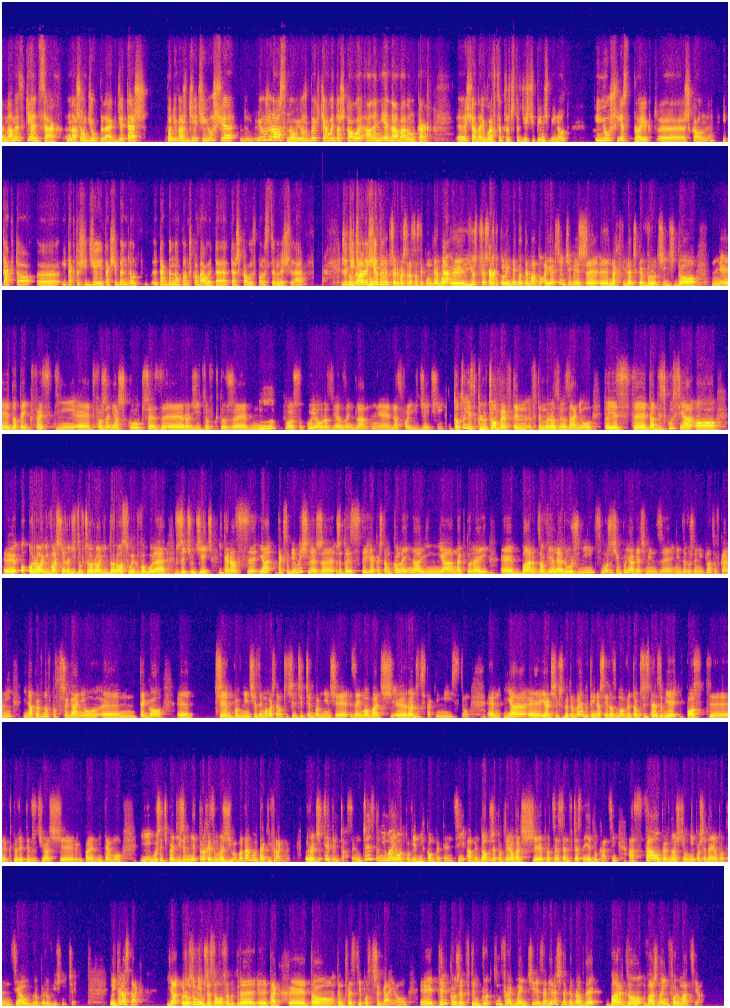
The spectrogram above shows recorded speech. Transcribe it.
Mamy w Kielcach naszą dziuplę, gdzie też, ponieważ dzieci już się, już rosną, już by chciały do szkoły, ale nie na warunkach siadaj w ławce przez 45 minut, i już jest projekt e, szkolny. I tak to, e, i tak to się dzieje, tak, się będą, tak będą pączkowały te, te szkoły w Polsce, myślę. Że Dobra, mogę się... Tobie przerwać teraz na sekundę, bo tak. Y, już przeszłaś tak. do kolejnego tematu, a ja chciałem Ciebie jeszcze y, na chwileczkę wrócić do, y, do tej kwestii tworzenia szkół przez rodziców, którzy mhm poszukują rozwiązań dla, dla swoich dzieci. To, co jest kluczowe w tym, w tym rozwiązaniu, to jest e, ta dyskusja o, e, o, o, roli właśnie rodziców, czy o roli dorosłych w ogóle w życiu dzieci. I teraz e, ja tak sobie myślę, że, że to jest jakaś tam kolejna linia, na której bardzo wiele różnic może się pojawiać między, między różnymi placówkami i na pewno w postrzeganiu tego, czym powinien się zajmować nauczyciel, czy czym powinien się zajmować e, rodzic w takim miejscu. Ja, e, jak się przygotowywałem do tej naszej rozmowy, to przeczytałem sobie post, e, który ty wrzuciłaś parę dni temu i muszę ci powiedzieć, że mnie trochę zmroziło, bo tam był taki fragment. Rodzice tymczasem często nie mają odpowiednich kompetencji, aby dobrze pokierować się procesem wczesnej edukacji, a z całą pewnością nie posiadają potencjału grupy rówieśniczej. No i teraz tak, ja rozumiem, że są osoby, które e, tak e, tę kwestię postrzegają, e, tylko że w tym krótkim fragmencie zawiera się tak naprawdę bardzo ważna informacja.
